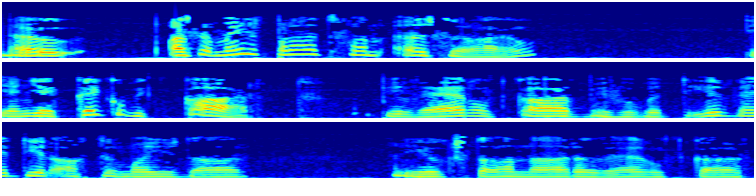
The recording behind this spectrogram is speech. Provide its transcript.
Nou as een mens praat van Israel en jy kyk op die kaart op die wereldkaart, bijvoorbeeld. Hier, net hier achter my is daar, en hier ook staan daar een wereldkaart,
